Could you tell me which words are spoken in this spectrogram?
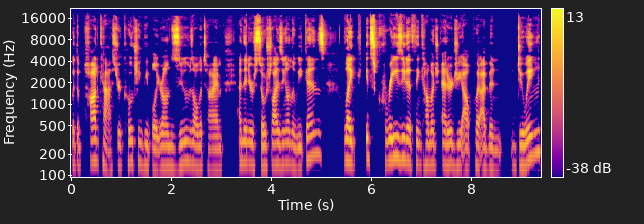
with the podcast you're coaching people you're on zooms all the time and then you're socializing on the weekends like it's crazy to think how much energy output i've been doing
